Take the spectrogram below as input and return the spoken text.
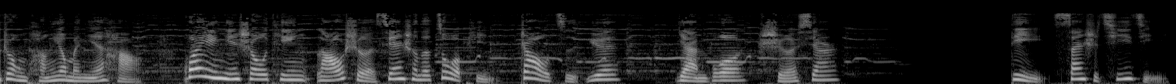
众朋友们，您好，欢迎您收听老舍先生的作品《赵子曰》，演播蛇仙儿。第三十七集。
